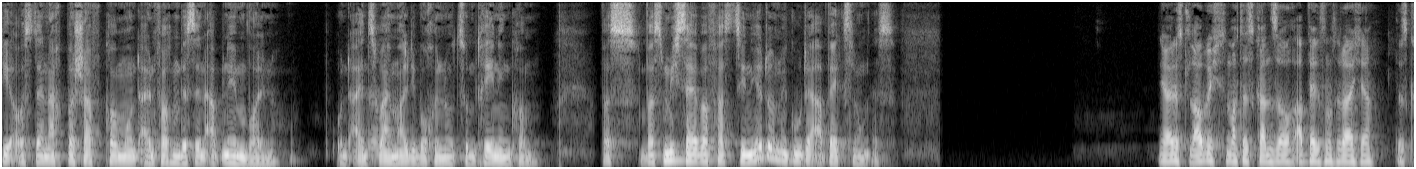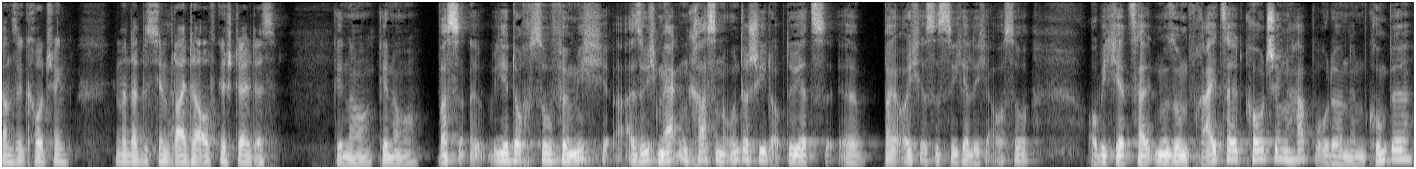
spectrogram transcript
die aus der Nachbarschaft kommen und einfach ein bisschen abnehmen wollen und ein, zweimal die Woche nur zum Training kommen. Was, was mich selber fasziniert und eine gute Abwechslung ist. Ja, das glaube ich. Das macht das Ganze auch abwechslungsreicher, das ganze Coaching, wenn man da ein bisschen breiter aufgestellt ist. Genau, genau. Was äh, jedoch so für mich, also ich merke einen krassen Unterschied, ob du jetzt, äh, bei euch ist es sicherlich auch so, ob ich jetzt halt nur so ein Freizeitcoaching habe oder einem Kumpel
